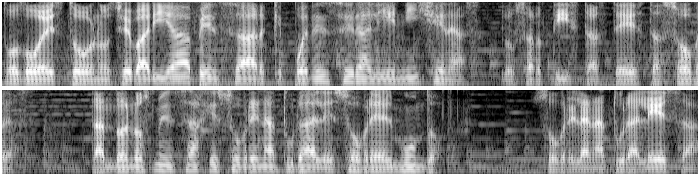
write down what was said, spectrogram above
Todo esto nos llevaría a pensar que pueden ser alienígenas los artistas de estas obras, dándonos mensajes sobrenaturales sobre el mundo sobre la naturaleza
